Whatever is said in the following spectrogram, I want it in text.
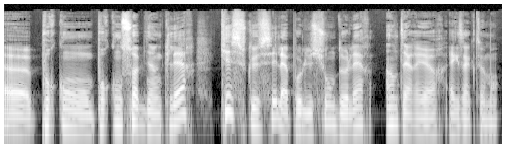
euh, pour qu'on pour qu'on soit bien clair, qu'est-ce que c'est la pollution de l'air intérieur exactement?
